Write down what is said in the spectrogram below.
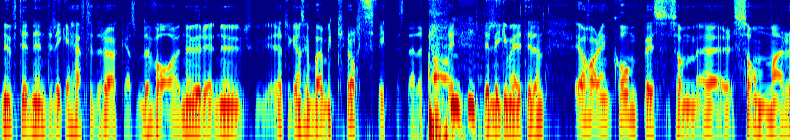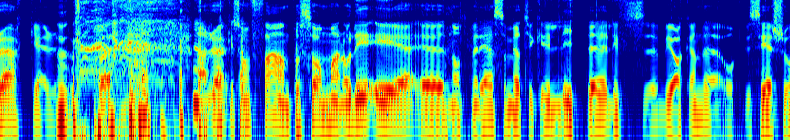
nu för tiden är det inte lika häftigt att röka som det var. Nu är det, nu, jag tycker han ska börja med crossfit istället. Det, det ligger mer i tiden. Jag har en kompis som eh, sommarröker. han röker som fan på sommaren och det är eh, något med det som jag tycker är lite livsbejakande och det ser så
